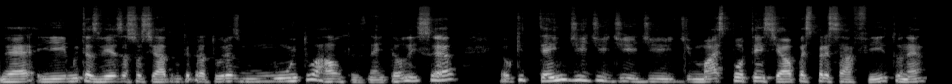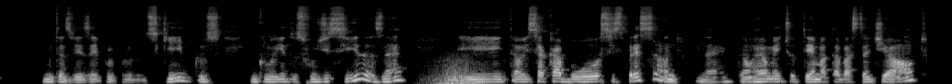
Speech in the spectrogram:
né? E muitas vezes associado com temperaturas muito altas, né? Então, isso é, é o que tem de, de, de, de mais potencial para expressar fito, né? Muitas vezes aí por produtos químicos, incluindo os fungicidas, né? E então isso acabou se expressando, né? Então realmente o tema está bastante alto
